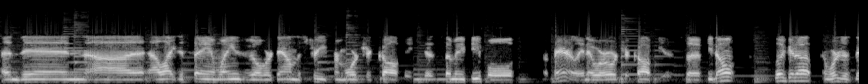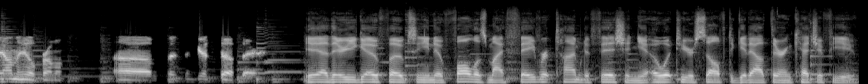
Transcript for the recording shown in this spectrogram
And then uh, I like to say in Waynesville. We're down the street from Orchard Coffee because so many people apparently know where Orchard Coffee is. So if you don't, look it up, and we're just down the hill from them. Um, so some good stuff there. Yeah, there you go, folks. And you know, fall is my favorite time to fish, and you owe it to yourself to get out there and catch a few.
